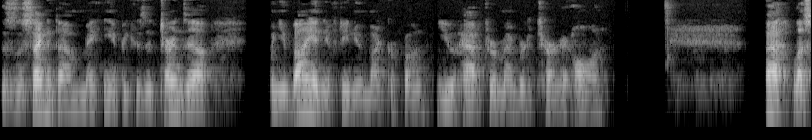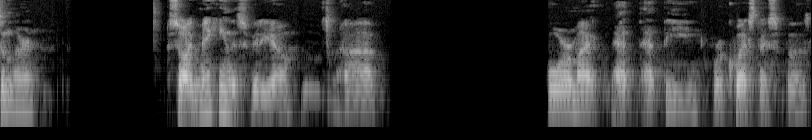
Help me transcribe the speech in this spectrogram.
this is the second time I'm making it because it turns out when you buy a nifty new microphone, you have to remember to turn it on. Ah, lesson learned. So I'm making this video uh, for my, at, at the request I suppose,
